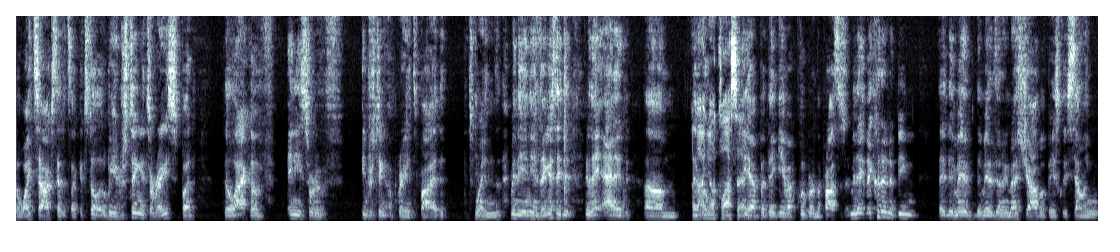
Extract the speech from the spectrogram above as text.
the White Sox. That it's like it's still it'll be interesting. It's a race, but the lack of any sort of interesting upgrades by the Twins. I mean the Indians. I guess they did. You know, they added. Um, Emmanuel Clase. yeah, but they gave up Kluber in the process. I mean, they, they could end up being they, they may have, they may have done a nice job of basically selling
